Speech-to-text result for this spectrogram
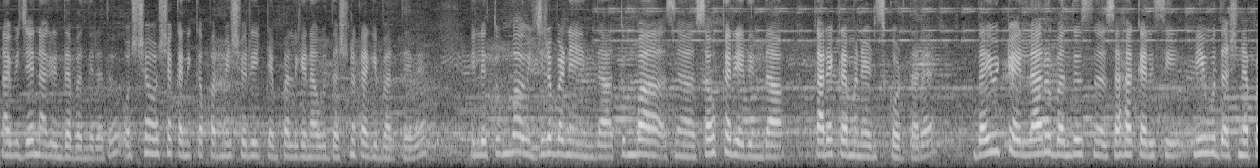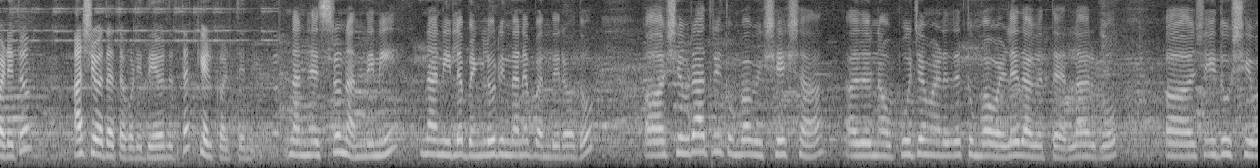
ನಾವು ವಿಜಯನಗರದಿಂದ ಬಂದಿರೋದು. ವರ್ಷ ವರ್ಷ ಕನಿಕ ಪರಮೇಶ್ವರಿ ಟೆಂಪಲ್ಗೆ ನಾವು ದರ್ಶನಕ್ಕಾಗಿ ಬರ್ತೇವೆ. ಇಲ್ಲಿ ತುಂಬ ವಿಜೃಂಭಣೆಯಿಂದ, ತುಂಬ ಸೌಕರ್ಯದಿಂದ ಕಾರ್ಯಕ್ರಮ ನಡೆಸ್ಕೊಡ್ತಾರೆ. ದಯವಿಟ್ಟು ಎಲ್ಲರೂ ಬಂದು ಸಹಕರಿಸಿ ನೀವು ದರ್ಶನ ಪಡೆದು ಆಶೀರ್ವಾದ ತಗೊಳ್ಳಿ. ದೇವ್ರ ಹತ್ರ ಕೇಳ್ಕೊಳ್ತೇನೆ. ನನ್ನ ಹೆಸರು ನಂದಿನಿ. ನಾನು ಇಲ್ಲೇ ಬೆಂಗಳೂರಿಂದನೇ ಬಂದಿರೋದು. ಶಿವರಾತ್ರಿ ತುಂಬ ವಿಶೇಷ. ಅದು ನಾವು ಪೂಜೆ ಮಾಡಿದರೆ ತುಂಬ ಒಳ್ಳೆಯದಾಗುತ್ತೆ ಎಲ್ಲರಿಗೂ. ಇದು ಶಿವ,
